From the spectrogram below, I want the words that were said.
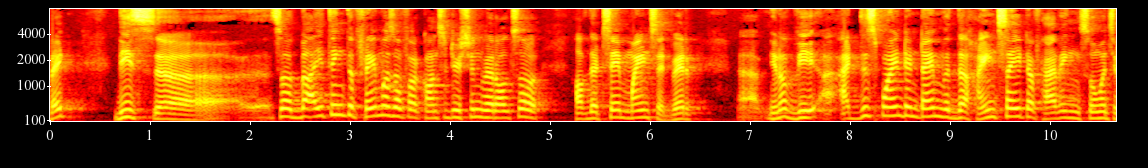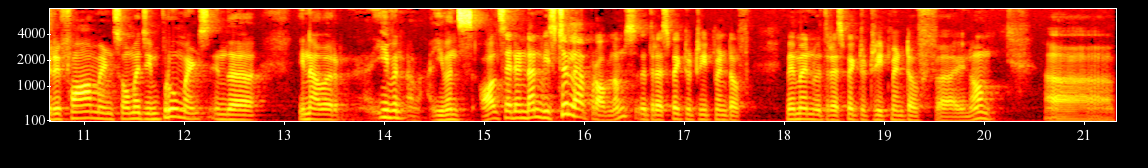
right? These uh, so i think the framers of our constitution were also of that same mindset where uh, you know we at this point in time with the hindsight of having so much reform and so much improvements in the in our even even all said and done we still have problems with respect to treatment of women with respect to treatment of uh, you know uh,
